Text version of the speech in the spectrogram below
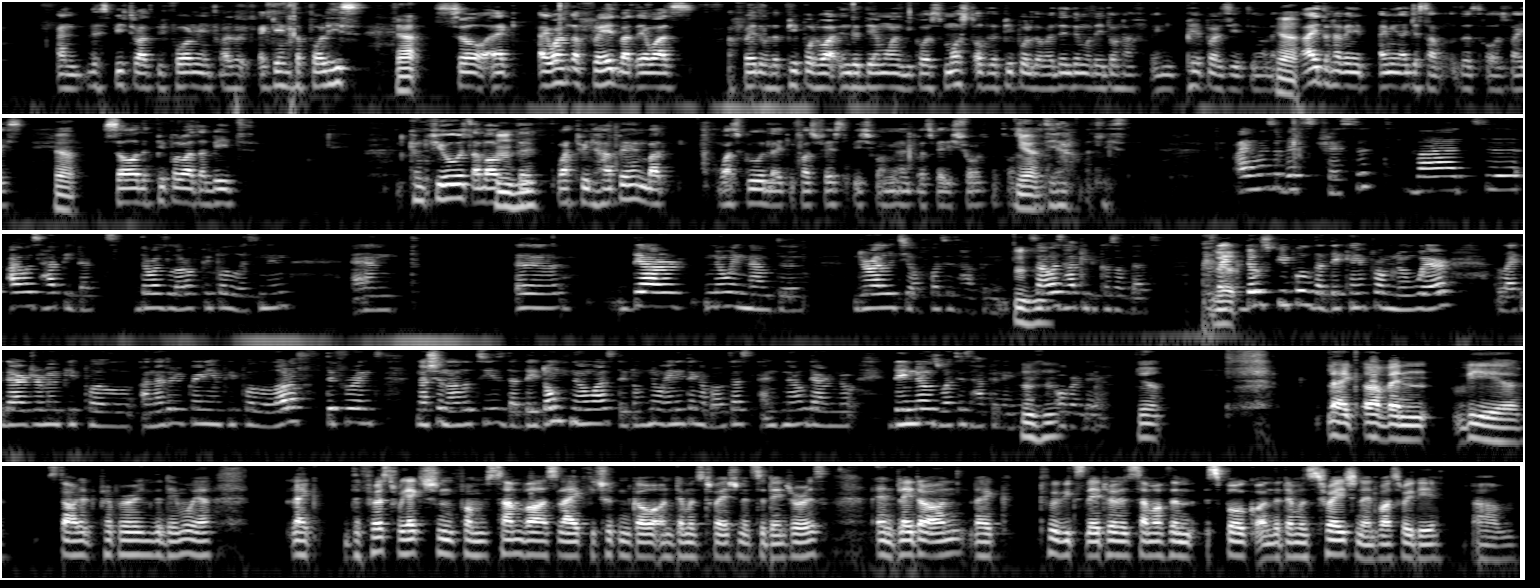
and the speech was before me, it was against the police. Yeah. So, like, I wasn't afraid, but I was afraid of the people who are in the demo because most of the people that were in the demo, they don't have any papers yet, you know, like, Yeah. I don't have any, I mean, I just have this Ausweis. Yeah. So the people was a bit confused about Mhm. the, what will happen, but was good. Like it was first speech for me, and it was very short, but was Yeah. good, yeah, at least. I was a bit stressed, but uh, I was happy that there was a lot of people listening, and uh, they are knowing now the the reality of what is happening. Mhm. So I was happy because of that. It's Yeah. like those people that they came from nowhere, Like there are German people, another Ukrainian people, a lot of different nationalities that they don't know us, they don't know anything about us, and now they are no, they knows what is happening like, Mhm. over there. Yeah. Like uh, when we uh, started preparing the demo, yeah, like the first reaction from some was like, we shouldn't go on demonstration, it's too dangerous. And later on, like two weeks later, some of them spoke on the demonstration and it was really, um,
